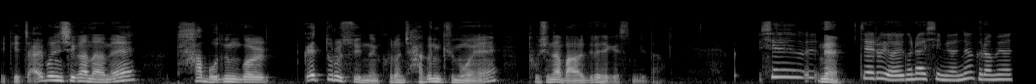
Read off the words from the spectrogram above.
이렇게 짧은 시간 안에 다 모든 걸 꿰뚫을 수 있는 그런 작은 규모의 도시나 마을들이 되겠습니다. 실제로 네. 여행을 하시면은 그러면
